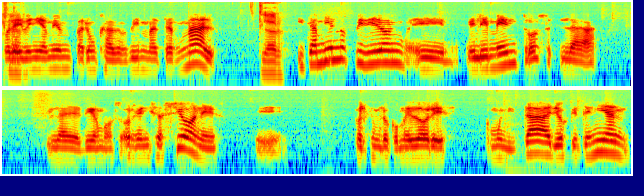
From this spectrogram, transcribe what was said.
por ahí venían bien para un jardín maternal. Claro. Y también nos pidieron eh, elementos, la, digamos, organizaciones, eh, por ejemplo, comedores comunitarios que tenían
